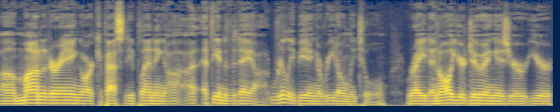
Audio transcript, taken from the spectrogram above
Uh, monitoring or capacity planning, uh, at the end of the day, uh, really being a read only tool right? And all you're doing is you're you're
